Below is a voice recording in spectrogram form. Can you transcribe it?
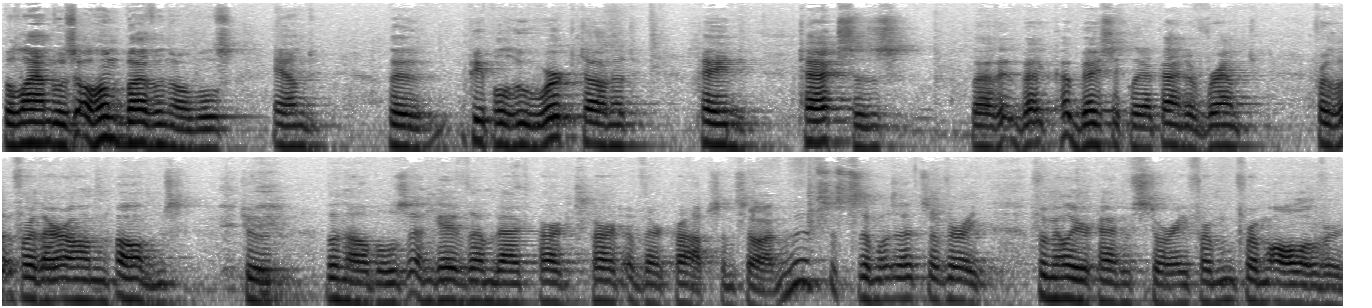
the land was owned by the nobles, and the people who worked on it paid taxes, that, basically a kind of rent for, the, for their own homes to the nobles and gave them back part, part of their crops and so on. It's a, similar, a very familiar kind of story from, from all over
